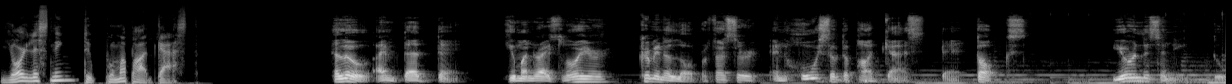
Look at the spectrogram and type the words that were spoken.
You're listening to Puma Podcast. Hello, I'm Ted Te, human rights lawyer, criminal law professor, and host of the podcast Te Talks. You're listening to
